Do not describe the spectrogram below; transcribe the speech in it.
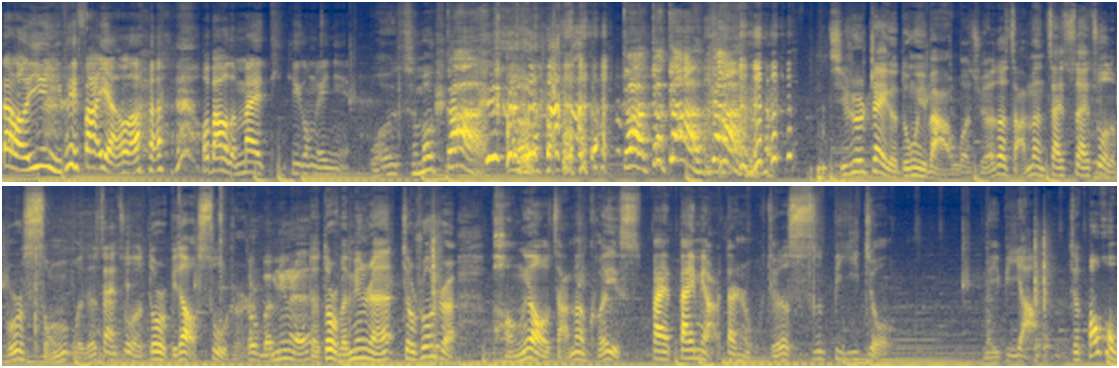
大老一，你可以发言了，我把我的麦提提供给你。我什么干？干干干干！其实这个东西吧，我觉得咱们在在座的不是怂，我觉得在座的都是比较有素质的，都是文明人。对，都是文明人。就是说是朋友，咱们可以撕掰掰面儿，但是我觉得撕逼就没必要。就包括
